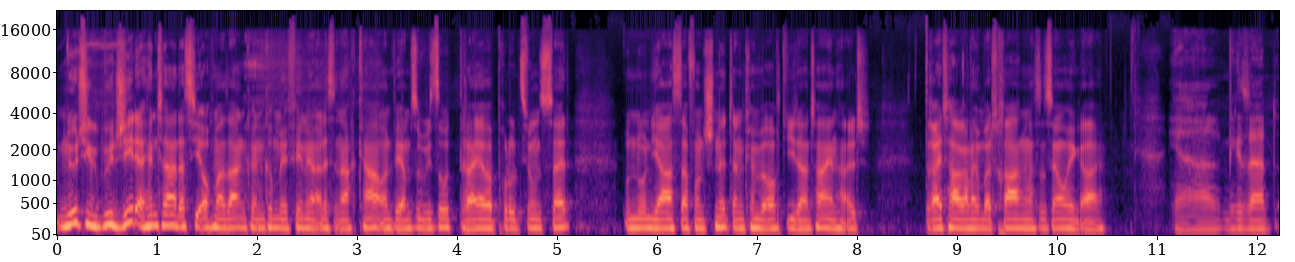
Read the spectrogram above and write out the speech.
nötige Budget dahinter, dass sie auch mal sagen können, komm, wir filmen ja alles in 8K und wir haben sowieso drei Jahre Produktionszeit und nur ein Jahr ist davon Schnitt, dann können wir auch die Dateien halt drei Tage lang übertragen, das ist ja auch egal. ja, wie gesagt,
